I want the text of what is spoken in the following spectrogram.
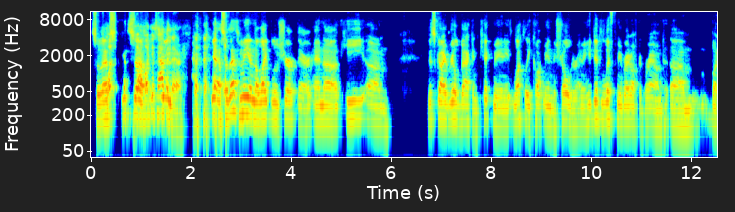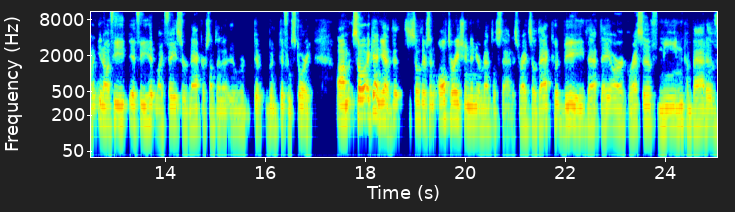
So that's what, that's uh, what just happened there. yeah, so that's me in the light blue shirt there, and uh, he um, this guy reeled back and kicked me and he luckily caught me in the shoulder. I mean, he did lift me right off the ground. Um, but you know, if he, if he hit my face or neck or something, it would be a different story. Um, so again, yeah, the, so there's an alteration in your mental status, right? So that could be that they are aggressive, mean, combative,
